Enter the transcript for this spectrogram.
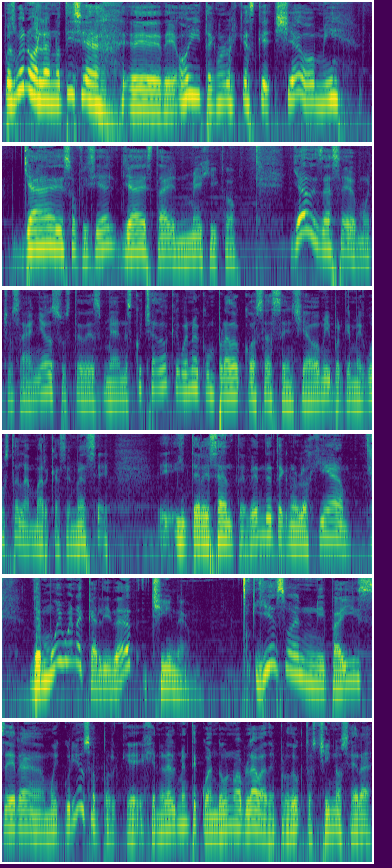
Pues bueno, la noticia eh, de hoy tecnológica es que Xiaomi ya es oficial, ya está en México. Ya desde hace muchos años ustedes me han escuchado que bueno he comprado cosas en Xiaomi porque me gusta la marca, se me hace eh, interesante, vende tecnología de muy buena calidad china. Y eso en mi país era muy curioso porque generalmente cuando uno hablaba de productos chinos era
